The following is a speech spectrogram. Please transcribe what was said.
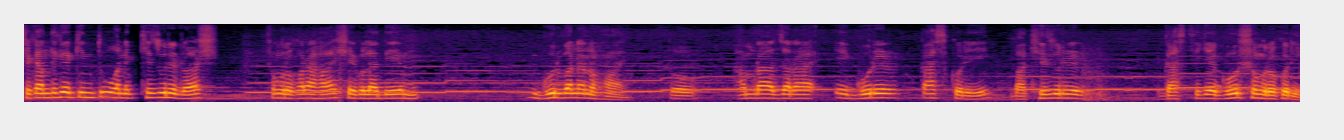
সেখান থেকে কিন্তু অনেক খেজুরের রস সংগ্রহ করা হয়, সেগুলা দিয়ে গুড় বানানো হয়। তো আমরা যারা এই গুড়ের কাজ করি বা খেজুরের গাছ থেকে গুড় সংগ্রহ করি,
